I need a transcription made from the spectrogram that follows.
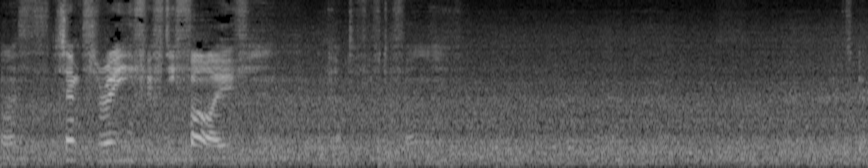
Uh, attempt 3, 55. Get up to 55. Let's a bit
